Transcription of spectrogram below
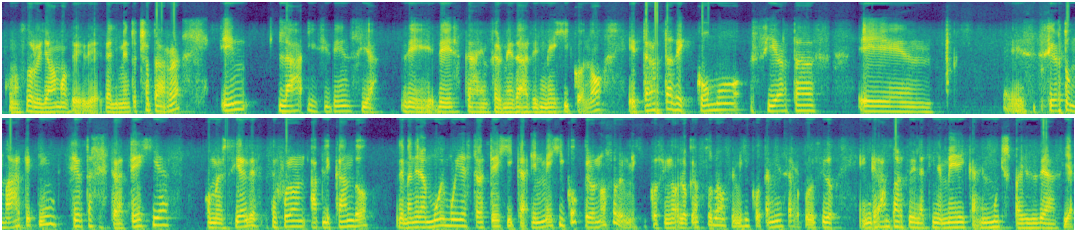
como nosotros lo llamamos, de, alimento chatarra, en la incidencia de, esta enfermedad en México, ¿no? Eh, trata de cómo ciertas, eh, cierto marketing, ciertas estrategias comerciales se fueron aplicando de manera muy, muy estratégica en México, pero no solo en México, sino lo que nosotros vemos en México también se ha reproducido en gran parte de Latinoamérica, en muchos países de Asia.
